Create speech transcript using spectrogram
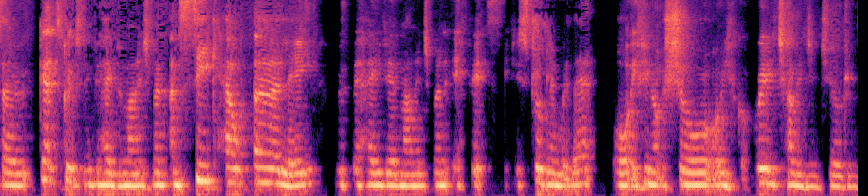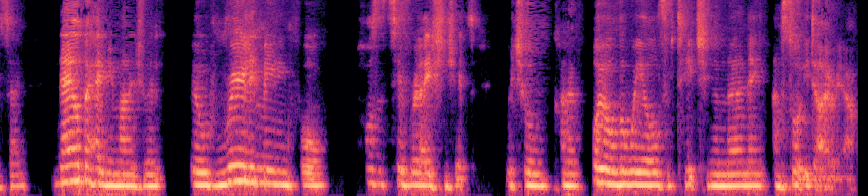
So get to grips with behaviour management and seek help early with behaviour management if it's if you're struggling with it or if you're not sure or you've got really challenging children. So nail behaviour management, build really meaningful, positive relationships, which will kind of oil the wheels of teaching and learning and sort your diary out.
